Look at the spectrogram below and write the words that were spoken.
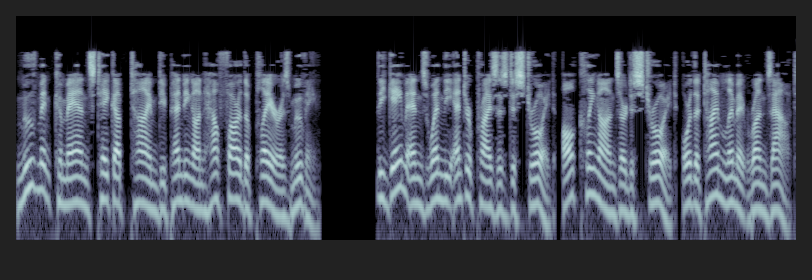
Movement commands take up time depending on how far the player is moving. The game ends when the Enterprise is destroyed, all Klingons are destroyed, or the time limit runs out.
